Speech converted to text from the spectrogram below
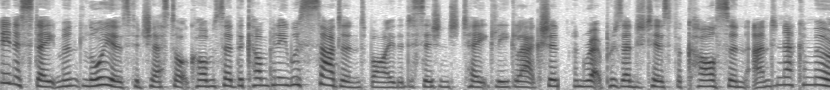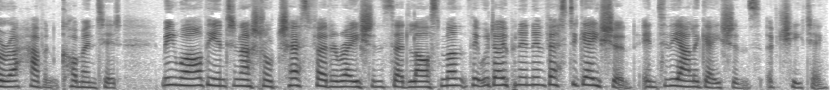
In a statement, lawyers for Chess.com said the company was saddened by the decision to take legal action, and representatives for Carlsen and Nakamura haven't commented. Meanwhile, the International Chess Federation said last month it would open an investigation into the allegations of cheating.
